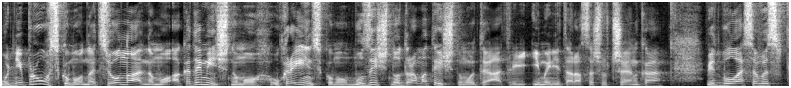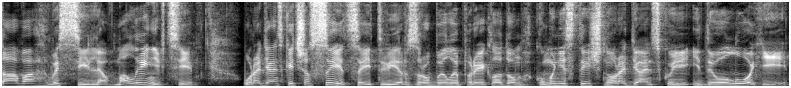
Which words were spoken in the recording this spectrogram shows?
У Дніпровському національному академічному українському музично-драматичному театрі імені Тараса Шевченка відбулася вистава Весілля в Малинівці. У радянські часи цей твір зробили прикладом комуністично-радянської ідеології.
